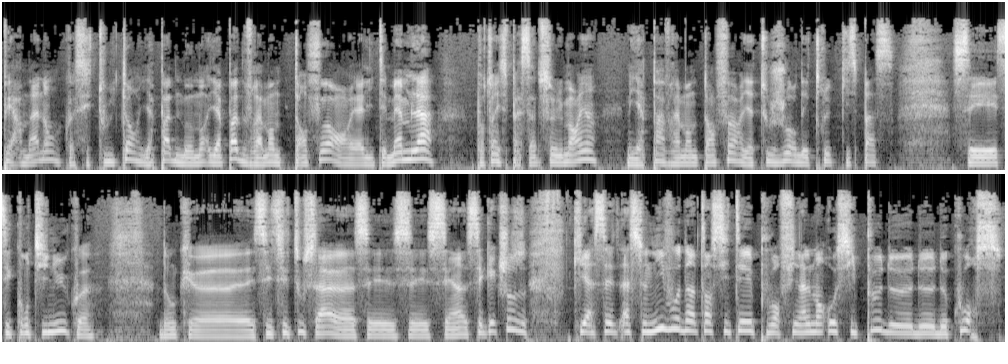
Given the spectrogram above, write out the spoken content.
permanent, quoi. C'est tout le temps. Il n'y a pas de moment, il n'y a pas de, vraiment de temps fort en réalité. Même là, Pourtant, il se passe absolument rien. Mais il n'y a pas vraiment de temps fort. Il y a toujours des trucs qui se passent. C'est, c'est continu, quoi. Donc, euh, c'est, c'est tout ça. Euh, c'est, c'est, c'est, c'est quelque chose qui a ce, à ce niveau d'intensité pour finalement aussi peu de, de, de courses.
